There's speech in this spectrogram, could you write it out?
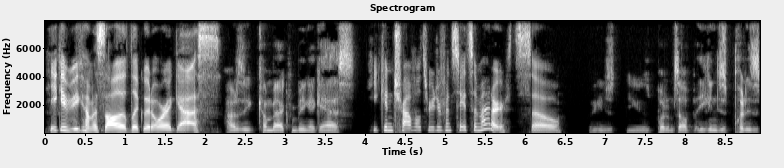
he can become a solid, liquid, or a gas. How does he come back from being a gas? He can travel through different states of matter. So He can just he can just put himself. He can just put his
